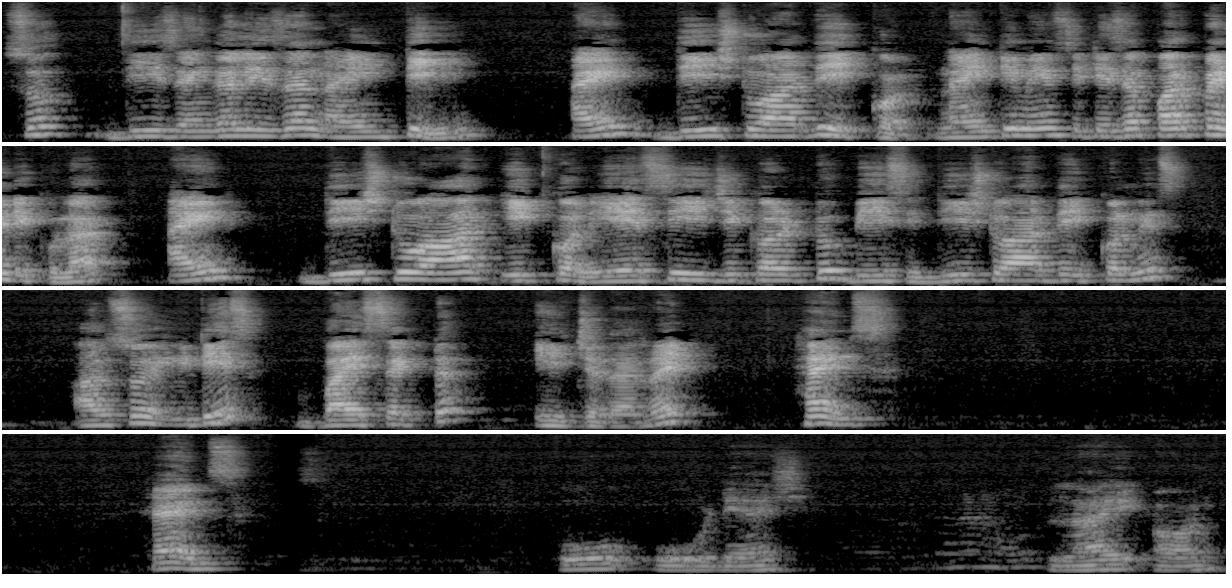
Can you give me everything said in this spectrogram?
so this angle is a 90 and these two are the equal. 90 means it is a perpendicular and these two are equal. AC is equal to BC. These two are the equal means also it is bisect each other, right? Hence, hence OO dash lie on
